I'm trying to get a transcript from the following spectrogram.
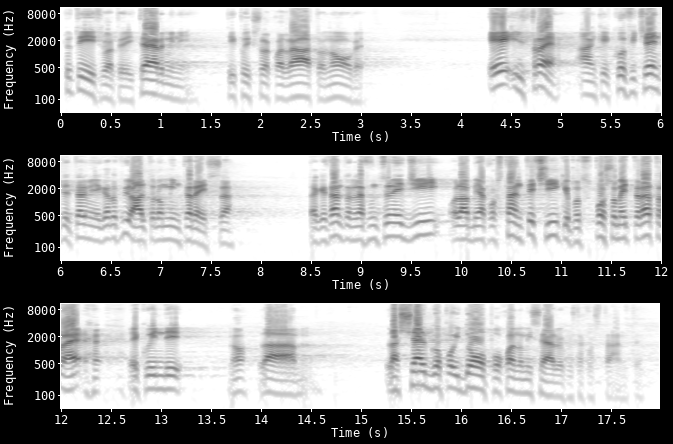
tutti scusate, i termini, tipo x al quadrato, 9, e il 3, anche il coefficiente del termine di grado più alto non mi interessa, perché tanto nella funzione g ho la mia costante c che posso mettere a 3 e quindi no, la, la scelgo poi dopo quando mi serve questa costante.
